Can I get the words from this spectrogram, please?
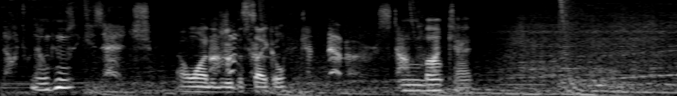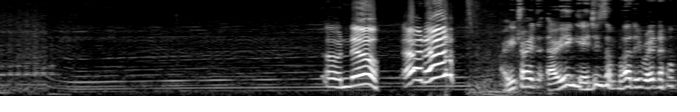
Not without Mhm. losing his edge. I wanted to do the cycle. Can never stop Mm, Okay. Oh no! Oh no! Are you trying to? Are you engaging somebody right now?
